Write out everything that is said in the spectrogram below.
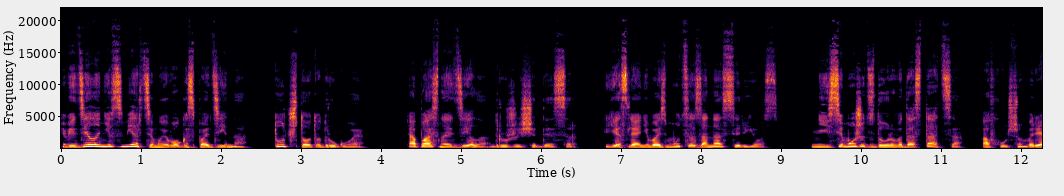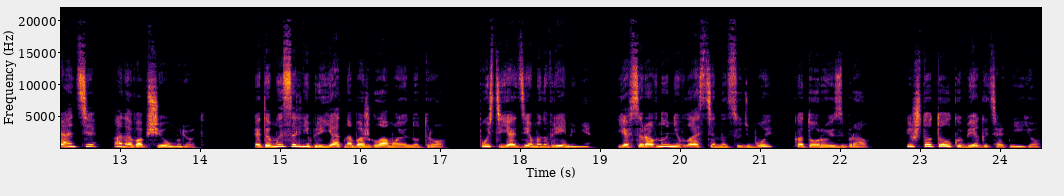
Ведь дело не в смерти моего господина, тут что-то другое. Опасное дело, дружище Дессер, если они возьмутся за нас всерьез. Нисе может здорово достаться, а в худшем варианте она вообще умрет. Эта мысль неприятно обожгла мое нутро. Пусть я демон времени, я все равно не властен над судьбой, которую избрал. И что толку бегать от нее?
